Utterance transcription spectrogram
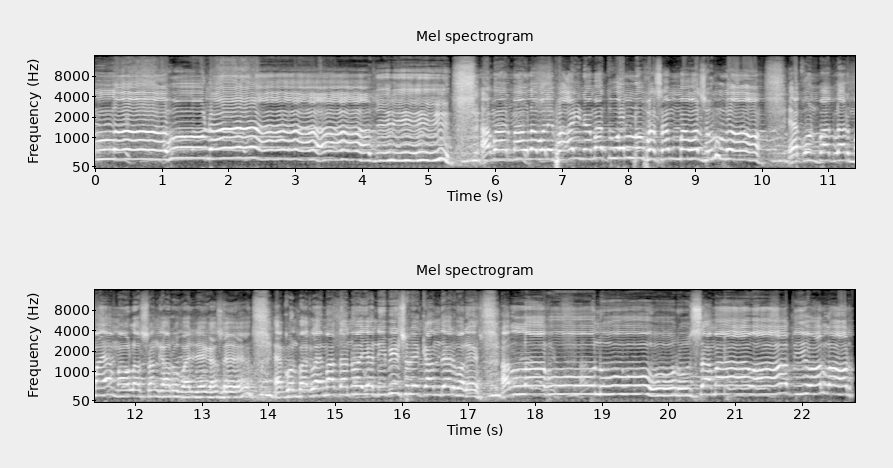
আল্লাহ আমার মাওলা বলে, ভাই এখন পাগলার মায়া মাওলার সঙ্গে আরও বাইরে গেছে। এখন পাগলায় মাথা নয়া নিবিড় সুরে কান্দে আর বলে, আল্লাহ নূরু সামাওয়াতি ওয়াল আরদ,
